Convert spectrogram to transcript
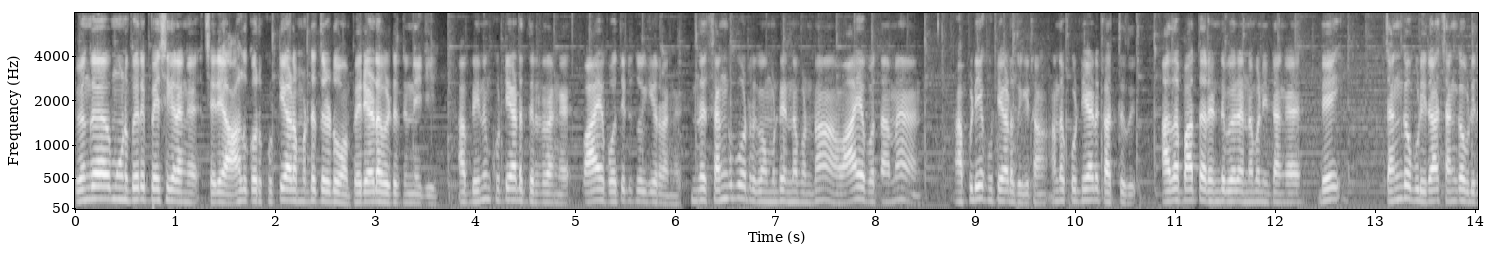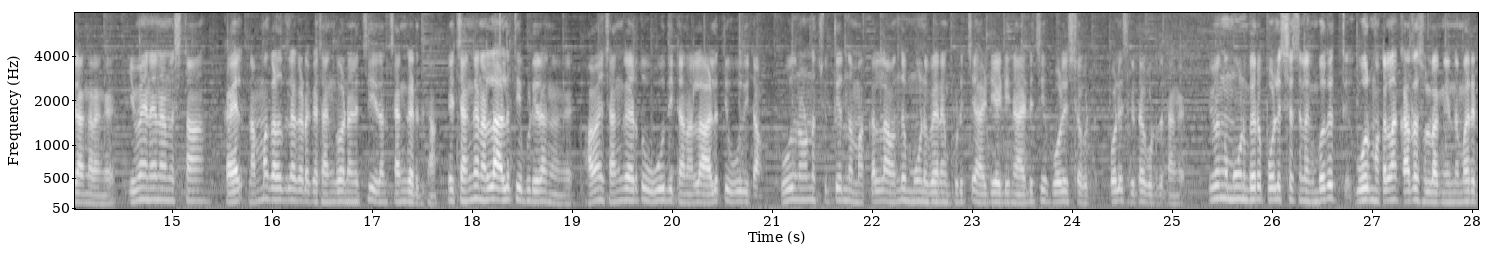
இவங்க மூணு பேர் பேசிக்கிறாங்க சரி ஆளுக்கு ஒரு குட்டியாடை மட்டும் திருடுவோம். பெரிய ஆடை விட்டுட்டு இன்னைக்கு. அப்படின்னு குட்டியாடை திருடுறாங்க. வாயை பொத்திட்டு தூக்கிடுறாங்க. இந்த சங்கு போட்டிருக்கவங்க மட்டும் என்ன பண்ணுறான் வாயை பொத்தாம அப்படியே குட்டியாடை தூக்கிட்டான். அந்த குட்டியாடு கத்துது. அதை பார்த்த ரெண்டு பேரும் என்ன பண்ணிட்டாங்க? டேய் சங்க பிடிடா சங்க பிடிடாங்கிறாங்க இவன் என்ன நினைச்சிட்டான்? கையில் நம்ம காலத்தில் கிடக்க சங்கை நினைச்சு இதான் சங்க எடுத்துட்டான். ஏய் சங்க நல்லா அழுத்தி பிடிறாங்க அவன் சங்க எடுத்து ஊதிட்டான் நல்லா அழுத்தி ஊதிட்டான். ஊதினோன்னு சுத்தி இருந்த மக்கள்லாம் வந்து மூணு பேரையும் பிடிச்சி அடி அடின்னு அடிச்சு போலீஸ் போலீஸ் கிட்ட கொடுத்துட்டாங்க. இவங்க மூணு பேரும் போலீஸ் ஸ்டேஷனுக்கு போது ஊர் மக்கள்லாம் கதை சொல்றாங்க. இந்த மாதிரி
